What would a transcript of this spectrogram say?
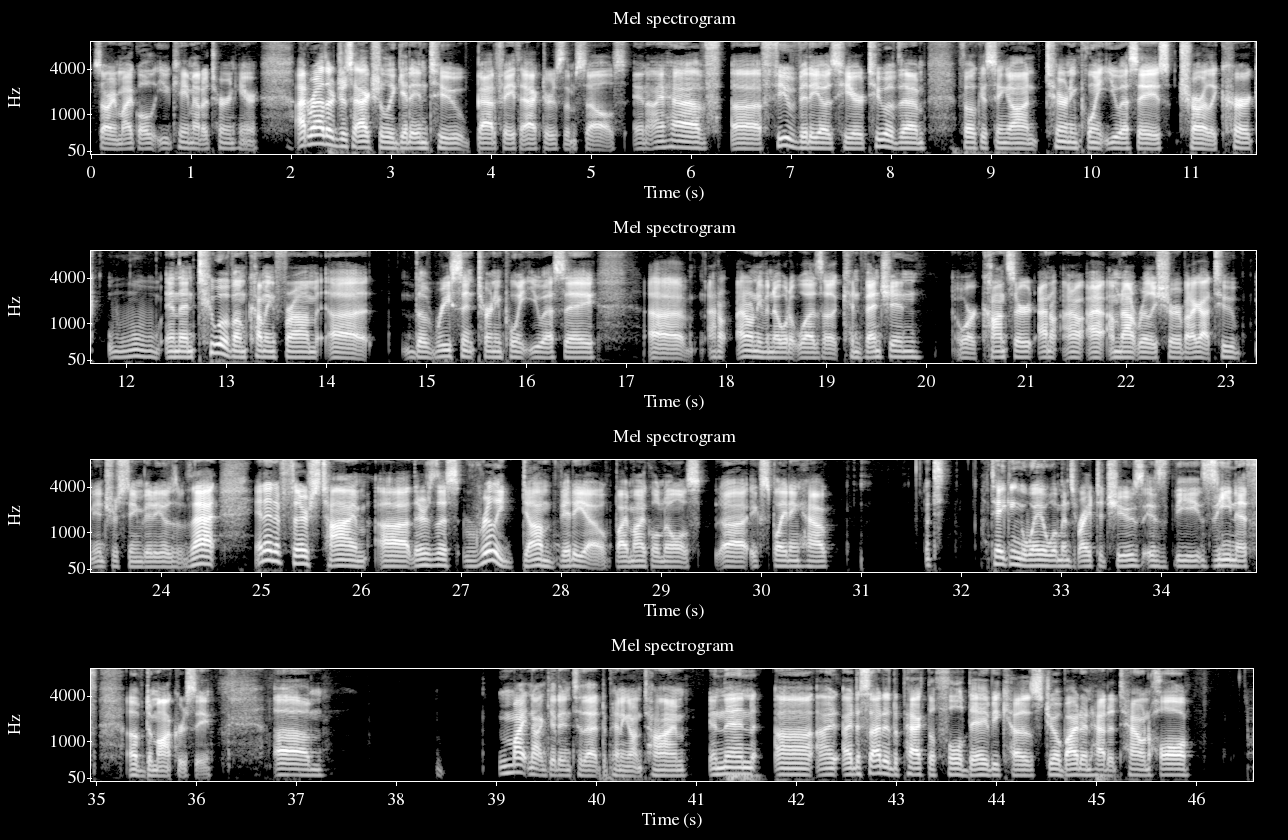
Sorry, Michael, you came out of turn here. I'd rather just actually get into bad faith actors themselves. And I have a few videos here, two of them focusing on Turning Point USA's Charlie Kirk, and then two of them coming from uh, the recent Turning Point USA. Uh, I don't I don't even know what it was, a convention or concert. I don't, I am not really sure, but I got two interesting videos of that. And then if there's time, uh, there's this really dumb video by Michael Knowles uh, explaining how t- taking away a woman's right to choose is the zenith of democracy. Um, might not get into that depending on time. And then uh, I, I decided to pack the full day because Joe Biden had a town hall,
